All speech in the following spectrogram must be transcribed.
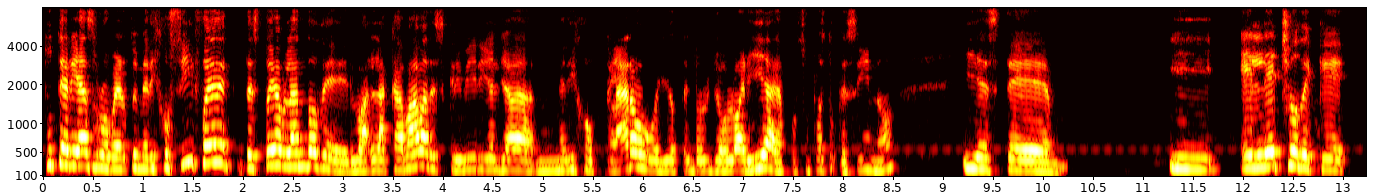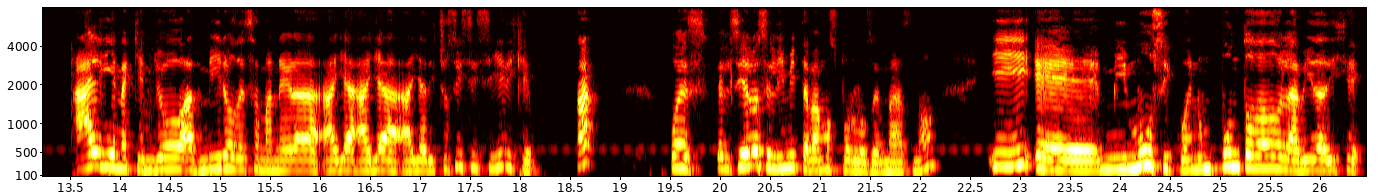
¿tú te harías Roberto? Y me dijo, sí, fue, te estoy hablando de, lo, la acababa de escribir y él ya me dijo, claro, yo, yo, lo haría, por supuesto que sí, ¿no? Y este, y el hecho de que alguien a quien yo admiro de esa manera haya, haya, haya dicho, sí, sí, sí, dije, ah, pues el cielo es el límite, vamos por los demás, ¿no? Y eh, mi músico en un punto dado de la vida dije,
